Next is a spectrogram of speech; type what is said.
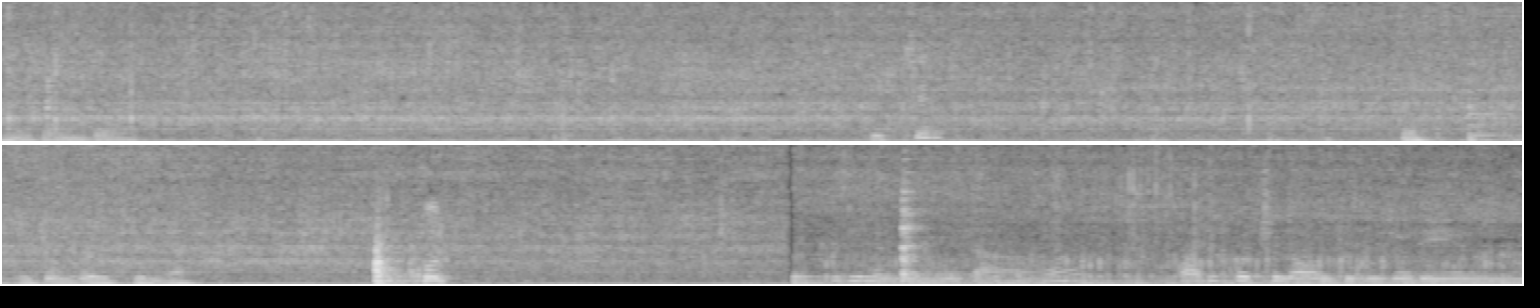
이 정도. 그치? 네, 이 정도 익히면. 굿. 끓이면 됩니다. 까리고추 넣은 두부조림.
